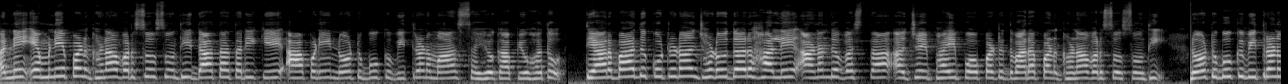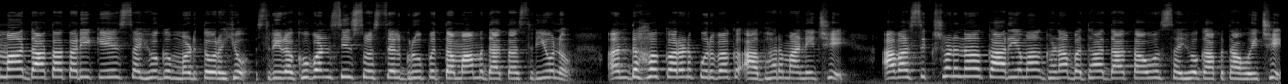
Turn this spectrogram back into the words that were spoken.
અને એમણે પણ ઘણા વર્ષો સુધી દાતા તરીકે આપણે નોટબુક વિતરણમાં સહયોગ આપ્યો હતો. ત્યારબાદ કોટડા જડોદર હાલે આનંદ વસતા અજયભાઈ પોપટ દ્વારા પણ ઘણા વર્ષો સુધી નોટબુક વિતરણમાં દાતા તરીકે સહયોગ મળતો રહ્યો. શ્રી રઘુવંશી સોશિયલ ગ્રુપ તમામ દાતાશ્રીઓનો અંતઃકરણપૂર્વક આભાર માને છે. આવા શિક્ષણના કાર્યમાં ઘણા બધા દાતાઓ સહયોગ આપતા હોય છે.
